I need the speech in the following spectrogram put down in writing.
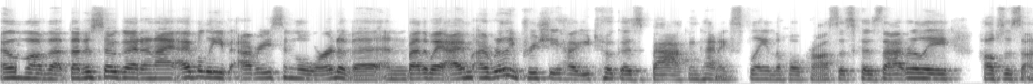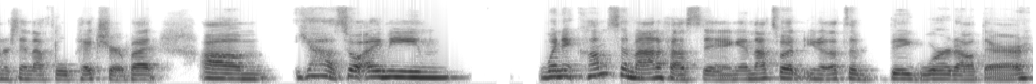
I love that. That is so good. And I, I believe every single word of it. And by the way, I, I really appreciate how you took us back and kind of explained the whole process because that really helps us understand that full picture. But um, yeah, so I mean, when it comes to manifesting and that's what you know that's a big word out there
